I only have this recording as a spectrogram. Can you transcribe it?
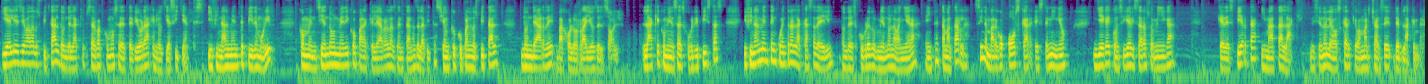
y Ellie es llevada al hospital donde Lake observa cómo se deteriora en los días siguientes y finalmente pide morir, convenciendo a un médico para que le abra las ventanas de la habitación que ocupa en el hospital, donde arde bajo los rayos del sol la que comienza a descubrir pistas y finalmente encuentra la casa de Ellie, donde descubre durmiendo en la bañera e intenta matarla. Sin embargo, Oscar, este niño, llega y consigue avisar a su amiga que despierta y mata a Lake, diciéndole a Oscar que va a marcharse de Blackenberg.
